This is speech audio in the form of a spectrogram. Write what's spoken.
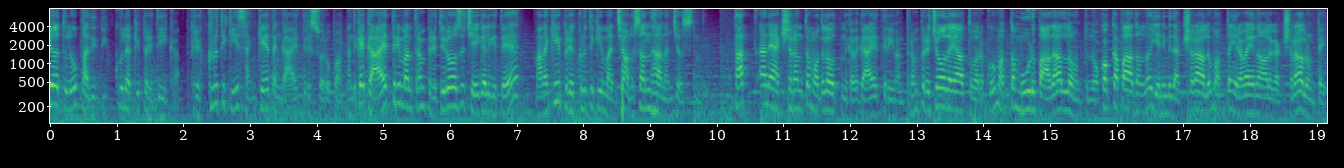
చేతులు పది దిక్కులకి ప్రతీక. ప్రకృతికి సంకేతం గాయత్రి స్వరూపం. అందుకే గాయత్రి మంత్రం ప్రతిరోజు చేయగలిగితే మనకి ప్రకృతికి మధ్య అనుసంధానం చేస్తుంది. తత్ అనే అక్షరంతో మొదలవుతుంది కదా గాయత్రి మంత్రం. ప్రచోదయాత్ వరకు మొత్తం మూడు పాదాల్లో ఉంటుంది. ఒక్కొక్క పాదంలో ఎనిమిది అక్షరాలు మొత్తం ఇరవై నాలుగు అక్షరాలు ఉంటాయి.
